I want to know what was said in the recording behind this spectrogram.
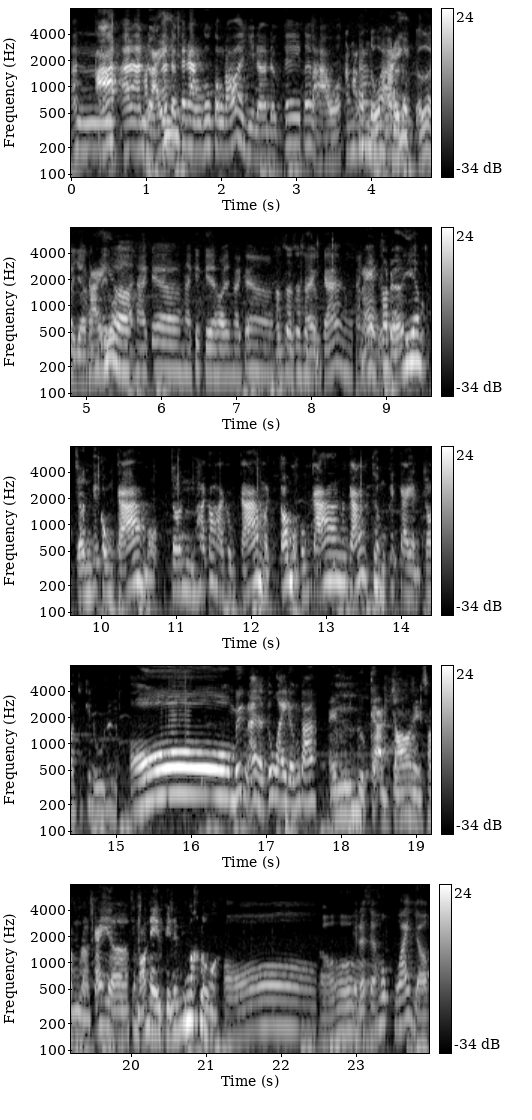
Anh À, anh anh được anh được cái răng của con đó hay gì nè được cái tế bào á anh Anh thanh đủ hai được đồng tử rồi giờ thanh thiếu ờ, hai cái ờ, hai cái kia thôi hai cái ờ, hai con cá. Nãy em có để ý trên cái con cá một trên hai có hai con cá mà có một con cá nó gắn thêm một cái cây anh cho trên cái đuôi đó nữa. ồ không biết nãy là cứ quay được không ta? Em được cái anh cho này xong rồi cái cái mỏ neo kia nó biến mất luôn rồi. Ồ. Ồ. thì nó sẽ hút quái vật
